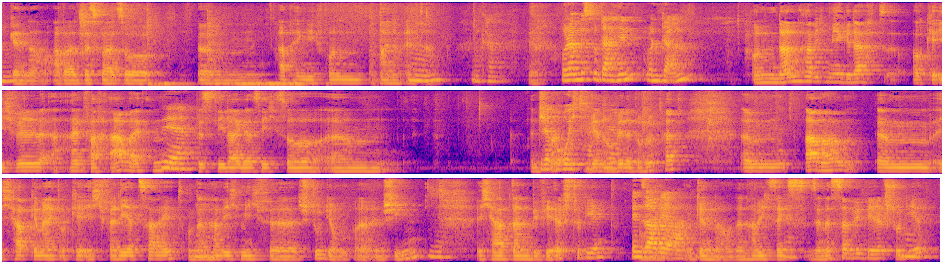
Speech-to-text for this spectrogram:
Genau. Aber das war so ähm, abhängig von meinen Eltern. Okay. Ja. Und dann bist du dahin und dann? Und dann habe ich mir gedacht, okay, ich will einfach arbeiten, Ja. bis die Lage sich so ähm, entspannt- beruhigt hat, Genau, ja. wieder beruhigt hat. Ähm, aber ähm, ich habe gemerkt, okay, ich verliere Zeit und Mhm. dann habe ich mich für Studium äh, entschieden. Ich habe dann BWL studiert. In Saudi-Arabien. Genau, dann habe ich sechs Semester BWL studiert Mhm.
